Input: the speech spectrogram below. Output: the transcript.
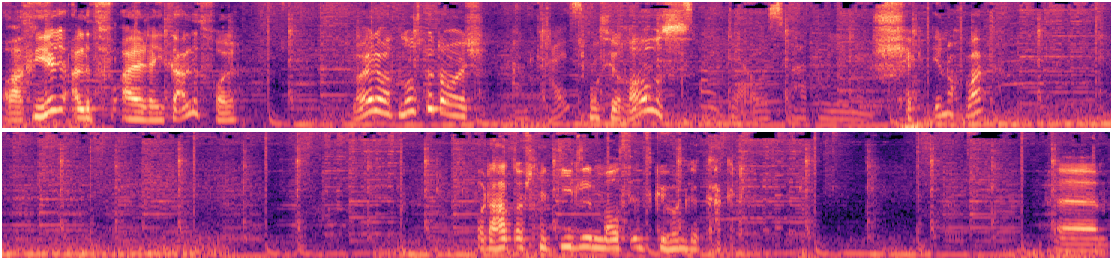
Aber was ist hier alles, Alter, ist alles voll. Leute, was ist los mit euch? Ich muss hier raus. Checkt ihr noch was? Oder hat euch eine Didelmaus ins Gehirn gekackt? Ähm.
